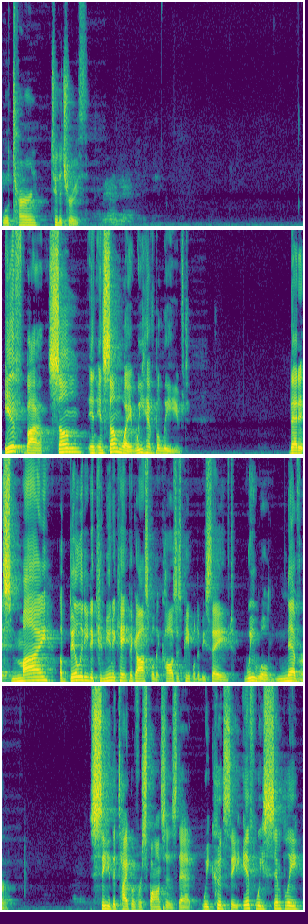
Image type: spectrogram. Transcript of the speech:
will turn to the truth. If by some, in, in some way, we have believed that it's my ability to communicate the gospel that causes people to be saved, we will never see the type of responses that we could see if we simply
